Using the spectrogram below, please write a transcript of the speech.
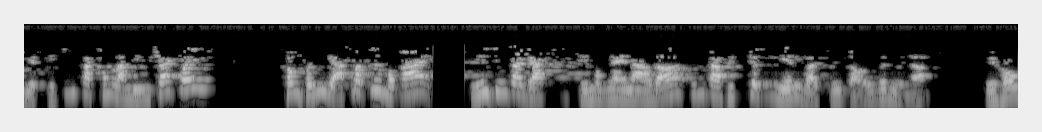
diệt thì chúng ta không làm điều sai quấy, không phỉnh gạt bất cứ một ai. Nếu chúng ta gạt thì một ngày nào đó chúng ta phải trực diện và chịu tội với người đó. Vì hồn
